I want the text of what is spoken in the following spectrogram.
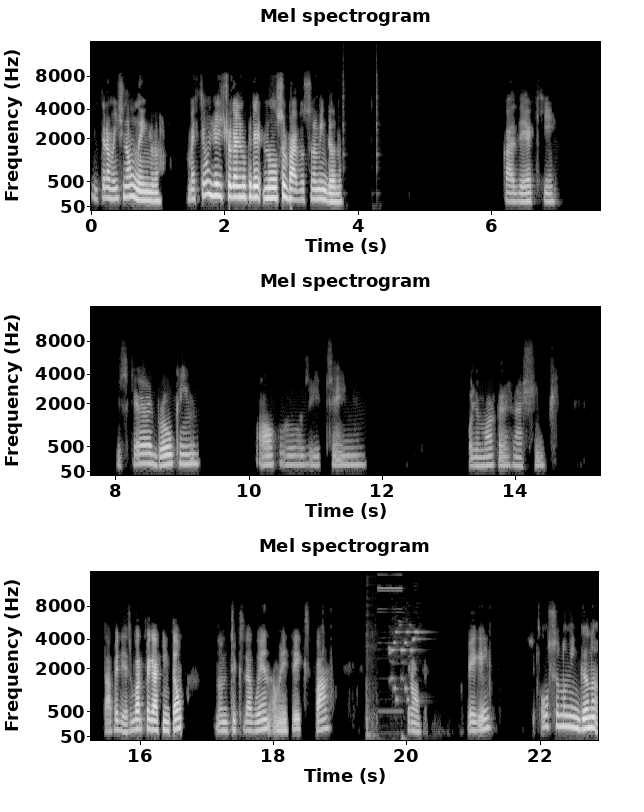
Literalmente não lembro. Mas tem um jeito de jogar ele no, no Survival, se não me engano. Cadê aqui? Scared, Broken, óculos, item, Polymorph na chimp. Tá, beleza. Bora pegar aqui então. Omnitrix da Gwen, Omnitrix, pá. Pronto. Peguei. Ou se eu não me engano.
